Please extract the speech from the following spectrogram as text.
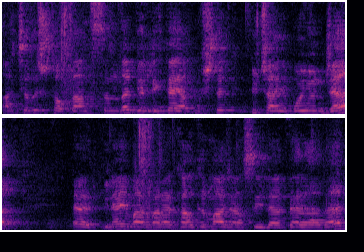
Açılış toplantısında birlikte yapmıştık. 3 ay boyunca evet Güney Marmara Kalkınma Ajansı ile beraber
